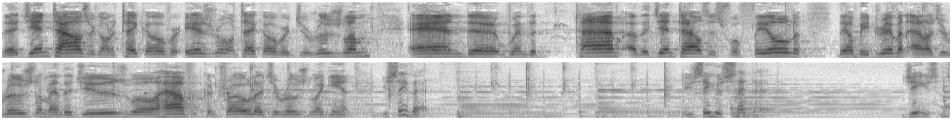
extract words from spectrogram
that Gentiles are going to take over Israel and take over Jerusalem. And uh, when the time of the Gentiles is fulfilled, they'll be driven out of Jerusalem, and the Jews will have control of Jerusalem again. You see that? You see who said that? Jesus.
